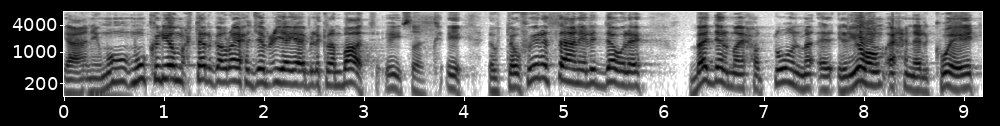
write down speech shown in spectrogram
يعني مو مو كل يوم محترقه ورايح الجمعية جايب لك لمبات. اي صحيح. اي التوفير الثاني للدولة بدل ما يحطون اليوم إحنا الكويت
